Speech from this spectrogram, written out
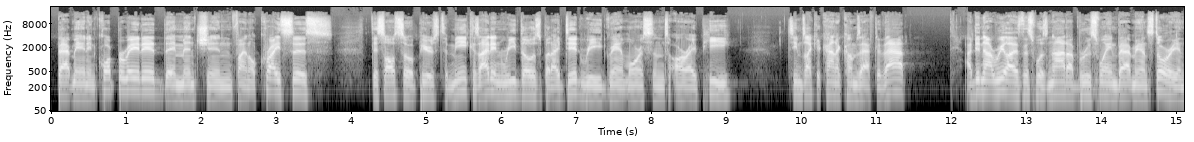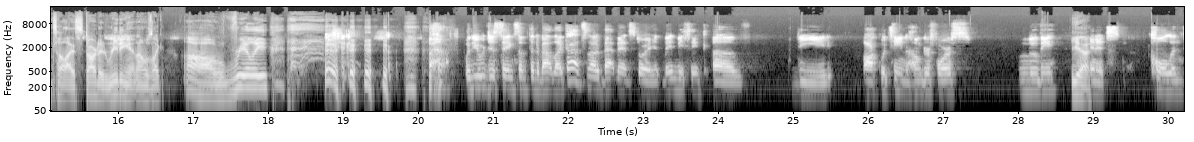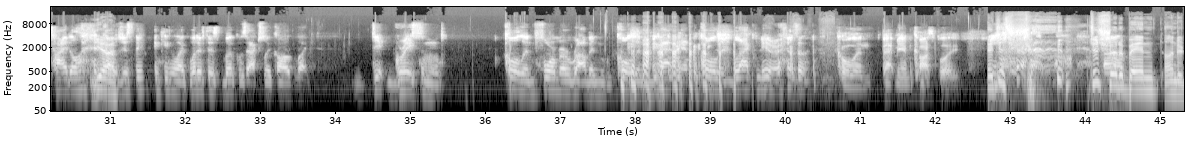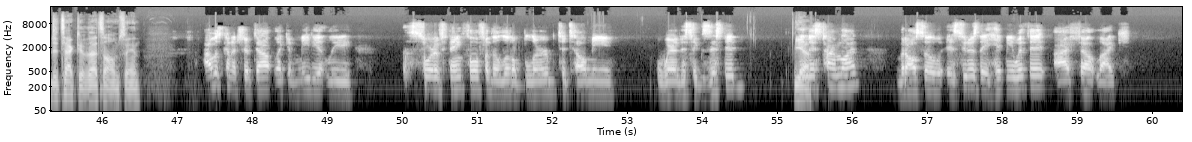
Batman Incorporated, they mention Final Crisis. This also appears to me, because I didn't read those, but I did read Grant Morrison's RIP. Seems like it kind of comes after that. I did not realize this was not a Bruce Wayne Batman story until I started reading it, and I was like, "Oh, really?" when you were just saying something about like, ah, it's not a Batman story, it made me think of the Aqua Teen Hunger Force movie. Yeah. And its colon title. Yeah. I was just thinking like, what if this book was actually called like Dick Grayson colon former Robin colon Batman colon Black Mirror. Colon Batman cosplay. It just just should have been under detective. That's all I'm saying. I was kind of tripped out, like immediately, sort of thankful for the little blurb to tell me where this existed Yeah. in this timeline. But also, as soon as they hit me with it, I felt like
